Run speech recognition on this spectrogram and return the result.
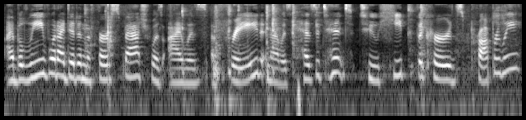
I believe what I did in the first batch was I was afraid and I was hesitant to heat the curds properly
